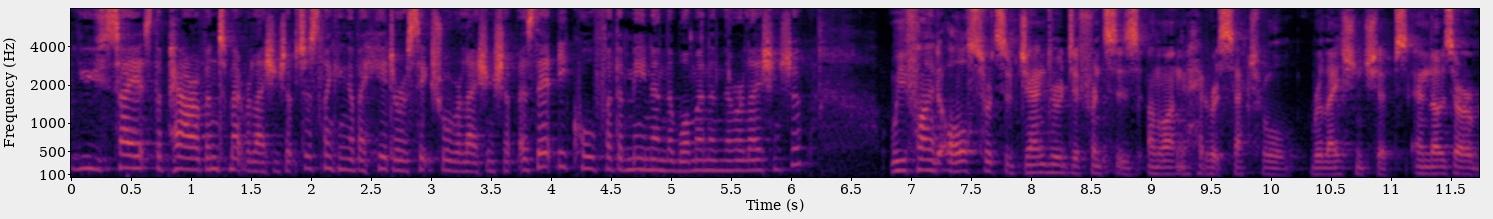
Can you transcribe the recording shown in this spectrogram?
You say it's the power of intimate relationships. Just thinking of a heterosexual relationship, is that equal for the men and the woman in the relationship? We find all sorts of gender differences among heterosexual relationships, and those are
